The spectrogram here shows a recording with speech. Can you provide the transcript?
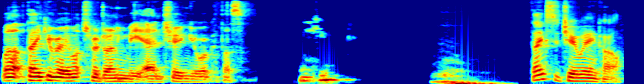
Well, thank you very much for joining me and sharing your work with us. Thank you. Thanks to Che-Wei and Karl.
